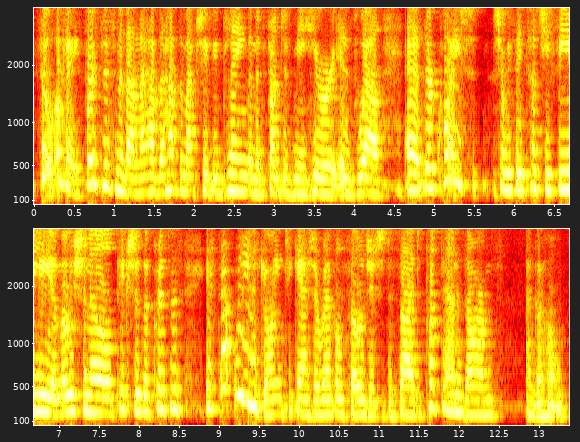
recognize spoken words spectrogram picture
So, okay, first listen to that, and I have, the, have them actually been playing them in front of me here as well. Uh, they're quite, shall we say, touchy feely, emotional pictures of Christmas. Is that really going to get a rebel soldier to decide to put down his arms and go home?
